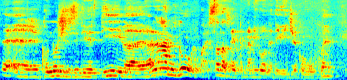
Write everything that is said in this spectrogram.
eh, con noi ci si divertiva, era un amicone, ma è stata sempre un amicone di Vice comunque, eh.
